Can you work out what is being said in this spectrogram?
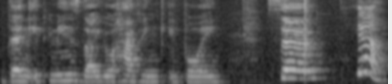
then it means that you're having a boy. So yeah,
